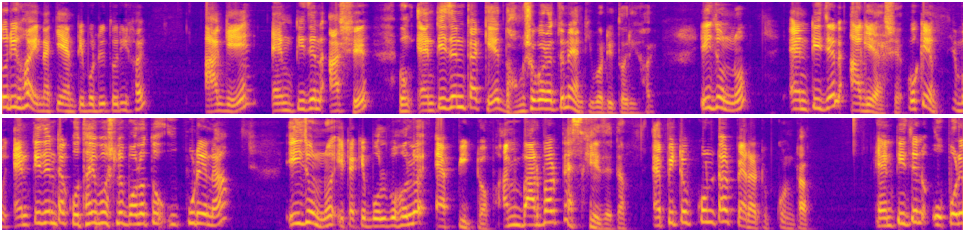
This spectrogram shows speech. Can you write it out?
তৈরি হয় নাকি অ্যান্টিবডি তৈরি হয়? আগে অ্যান্টিজেন আসে এবং অ্যান্টিজেনটাকে ধ্বংস করার জন্য অ্যান্টিবডি তৈরি হয়। এই জন্য অ্যান্টিজেন আগে আসে ওকে এবং অ্যান্টিজেনটা কোথায় বসলে বলো তো, উপরে না এই জন্য এটাকে বলব হলো অ্যাপিটপ আমি বারবার প্যাস খেয়ে যেতাম। অ্যাপিটপ কোনটা? প্যারাটপ কোনটা? অ্যান্টিজেন উপরে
